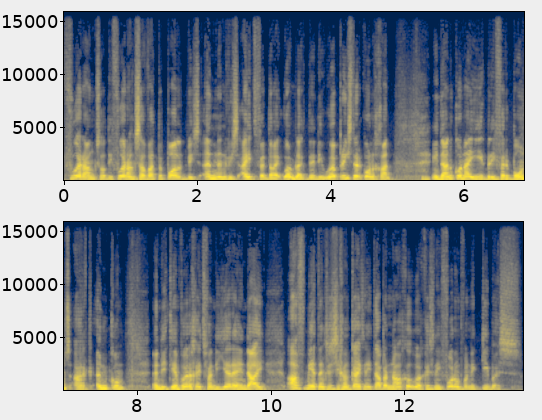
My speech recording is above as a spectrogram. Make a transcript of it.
voorhangsel, die voorhangsel wat bepaal het wie's in en wie's uit vir daai oomblik. Net die hoëpriester kon gaan. En dan kon hy hier by die verbondsark inkom in die teenwoordigheid van die Here en daai afmetings as jy gaan kyk in die tabernakel ook is in die vorm van 'n kubus.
